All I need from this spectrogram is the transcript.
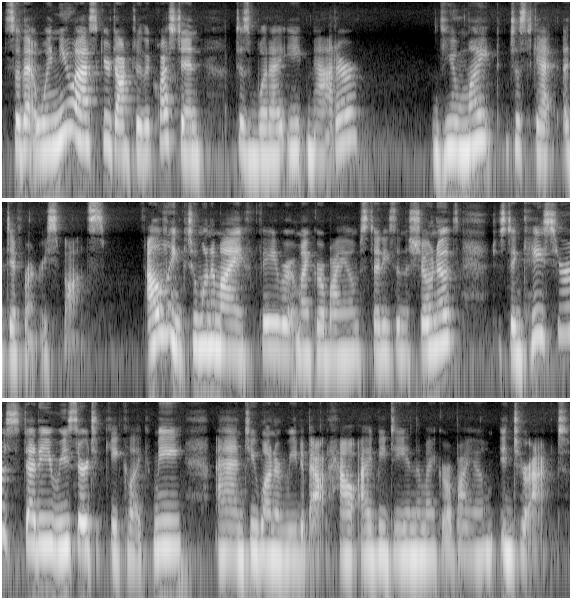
So that when you ask your doctor the question, Does what I eat matter? you might just get a different response. I'll link to one of my favorite microbiome studies in the show notes, just in case you're a study research geek like me and you want to read about how IBD and the microbiome interact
